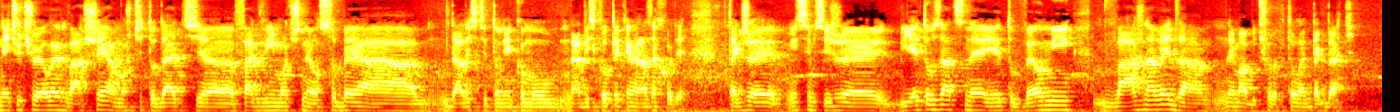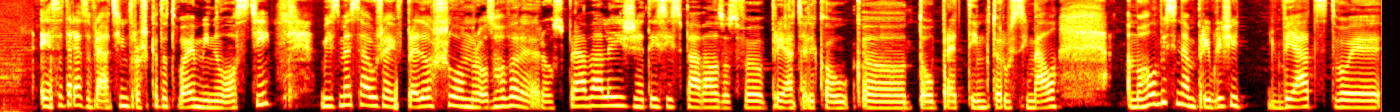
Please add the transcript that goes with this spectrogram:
niečo, čo je len vaše a môžete to dať uh, fakt výnimočnej osobe a dali ste to niekomu na diskotéke na záchode. Takže myslím si, že je to vzácne, je to veľmi vážna vec a nemal by človek to len tak dať. Ja sa teraz vrátim troška do tvojej minulosti. My sme sa už aj v predošlom rozhovore rozprávali, že ty si spával so svojou priateľkou, e, tou predtým, ktorú si mal. A mohol by si nám približiť viac tvoje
